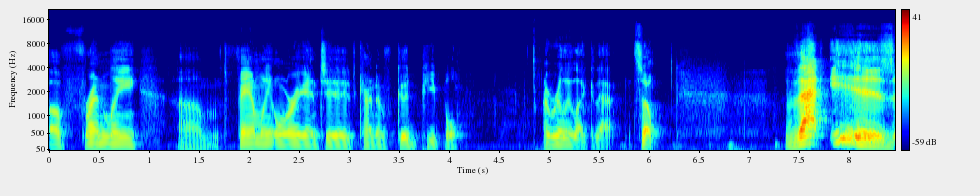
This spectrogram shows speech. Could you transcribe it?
of friendly um, family oriented, kind of good people. I really like that. So, that is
